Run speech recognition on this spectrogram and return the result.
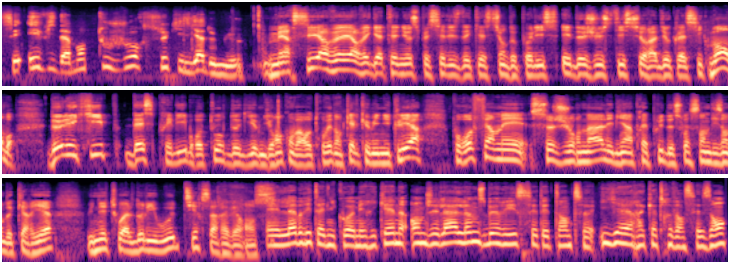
c'est évidemment toujours ce qu'il y a de mieux. Merci Hervé, Hervé Gattegno, spécialiste des questions de police et de justice sur Radio Classique, membre de l'équipe d'Esprit Libre autour de Guillaume Durand qu'on va retrouver dans quelques minutes. Léa, pour refermer ce journal, et eh bien après plus de 70 ans de carrière, une étoile d'Hollywood tire sa révérence. Et la britannico-américaine Angela Lansbury s'est éteinte hier à 96 ans.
